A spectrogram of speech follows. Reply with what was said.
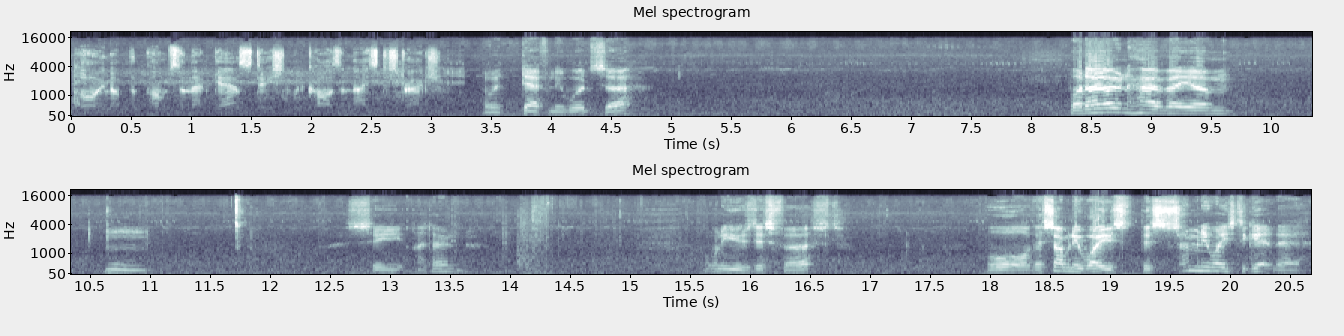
Blowing up the pumps in that gas station would cause a nice distraction. Oh, it definitely would, sir. But I don't have a, um. Hmm. See, I don't. I want to use this first. Oh, there's so many ways. There's so many ways to get there.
